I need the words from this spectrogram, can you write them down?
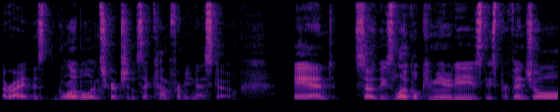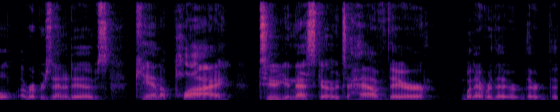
All right, these global inscriptions that come from UNESCO. And so these local communities, these provincial uh, representatives can apply to UNESCO to have their whatever their, their the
